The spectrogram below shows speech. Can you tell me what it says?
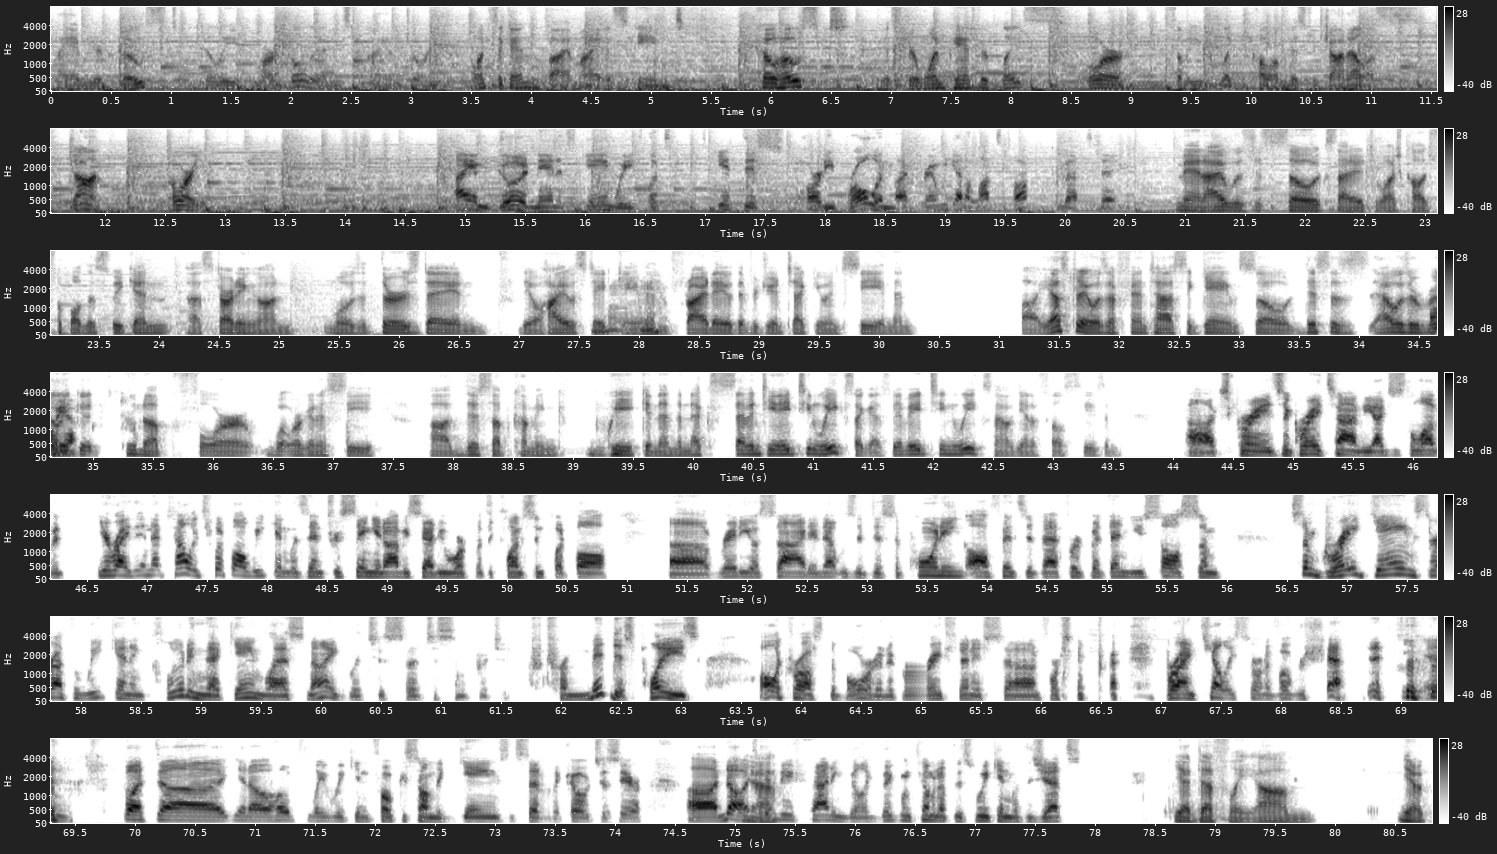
I am your host, Billy Marshall, and I am joined once again by my esteemed co-host, Mr. One Panther Place, or some of you like to call him Mr. John Ellis. John, how are you? I am good, man. It's game week. Let's get this party rolling, my friend. We got a lot to talk about today. Man, I was just so excited to watch college football this weekend, uh, starting on what was it Thursday and the Ohio State mm-hmm. game, and Friday with the Virginia Tech UNC, and then uh, yesterday was a fantastic game. So this is that was a really oh, yeah. good tune-up for what we're gonna see uh, this upcoming week, and then the next 17, 18 weeks. I guess we have 18 weeks now of the NFL season. Oh, it's great. It's a great time. Yeah, I just love it you're right. And that college football weekend was interesting. You know, obviously I do work with the Clemson football uh, radio side, and that was a disappointing offensive effort. But then you saw some some great games throughout the weekend, including that game last night, which is uh, just some tremendous plays all across the board and a great finish. Uh, unfortunately, Brian Kelly sort of overshadowed it. but uh, you know, hopefully we can focus on the games instead of the coaches here. Uh, no, it's yeah. going to be exciting, Billy. Big one coming up this weekend with the Jets. Yeah, definitely. Um, you know,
